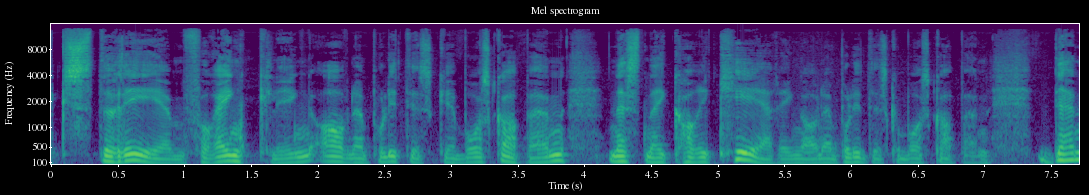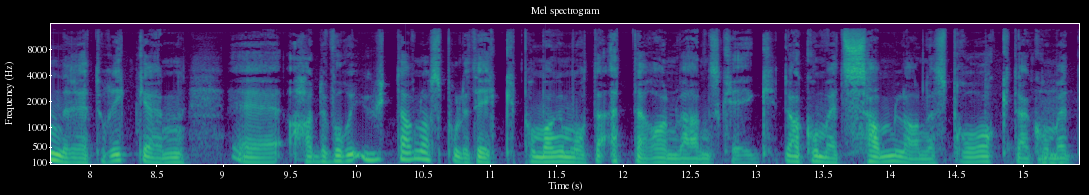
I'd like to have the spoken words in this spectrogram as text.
ekstrem forenkling av den politiske budskapen. Nesten ei karikering av den politiske budskapen. Den retorikken eh, hadde vært ute av norsk politikk på mange måter etter annen verdenskrig. Da kom et samlende språk. der kom et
